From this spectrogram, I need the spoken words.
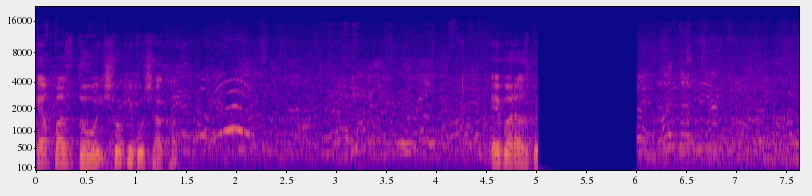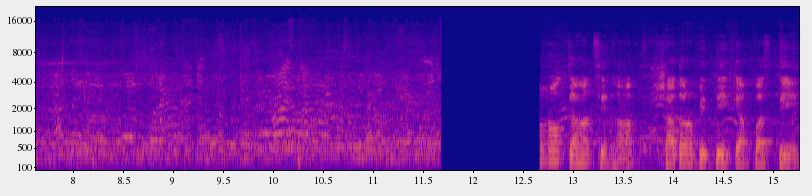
ক্যাম্পাস দুই সখীপুর শাখা। এবার আসবে। জাহান সিনহা সাধারণ বৃত্তি ক্যাম্পাস তিন।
